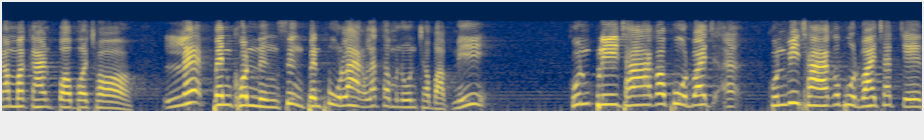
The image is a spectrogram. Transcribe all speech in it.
กรรมการปปช และเป็นคนหนึ่งซึ่งเป็นผู้ร่างรัฐธรรมนูญฉบับนี้ คุณปรีชาก็พูดไว้คุณวิชาก็พูดไว้ชัดเจน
